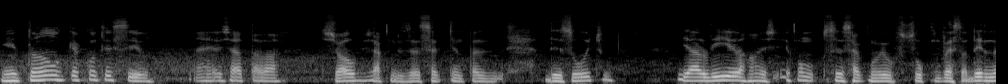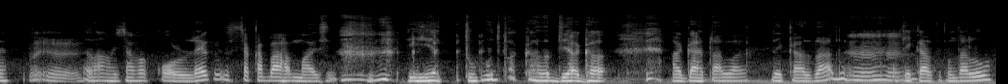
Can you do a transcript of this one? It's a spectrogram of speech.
Então, o que aconteceu? É, eu já estava jovem, já com 17 anos para 18. E ali, eu arranjei, como você sabe como eu sou conversadeiro, né? É. Ela arranjava colega e se acabava mais. Ia tudo para casa de H. H estava de casada, Uhum. tem casa com Dalu.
